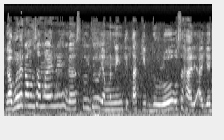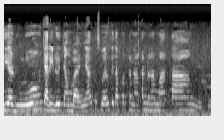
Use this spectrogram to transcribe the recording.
nggak boleh kamu sama ini nggak setuju yang mending kita keep dulu usaha aja dia dulu Hmm. cari duit yang banyak terus baru kita perkenalkan dengan matang gitu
